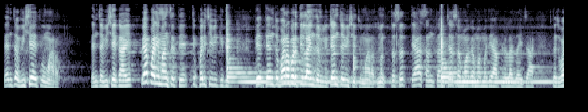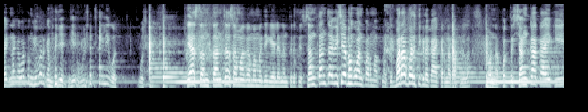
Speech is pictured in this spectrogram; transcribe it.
त्यांचा विषय तू महाराज. त्यांचा विषय काय? आहे? व्यापारी माणसं ते. ते फरशी विकिते ते त्यांचं बरोबर ती लाईन जमली. त्यांचा विषय तू महाराज. मग तसं त्या संतांच्या समागमामध्ये आपल्याला जायचं आहे. त्याचं वाईट नका वाटून घेऊ बरं का. म्हणजे हे उलट चांगली गोष्ट गोष्ट. त्या संतांच्या समागमामध्ये गेल्यानंतर ते संतांचा विषय भगवान परमात्मा ते बराबर तिकडे काय करणार आपल्याला? जोडणार फक्त शंका काय की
